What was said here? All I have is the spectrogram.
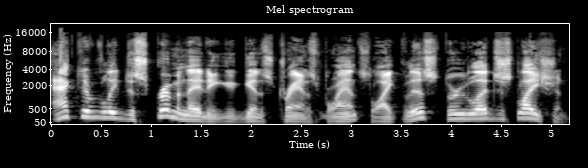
actively discriminating against transplants like this through legislation.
